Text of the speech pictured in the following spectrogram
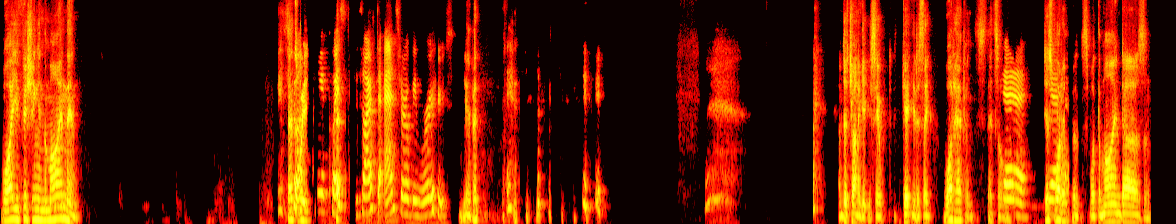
Why are you fishing in the mind then? That's you where- me a question, so I have to answer. It'll be rude. Yeah, but I'm just trying to get you see, get you to see what happens. That's all. yeah. Just yeah. what happens, what the mind does, and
